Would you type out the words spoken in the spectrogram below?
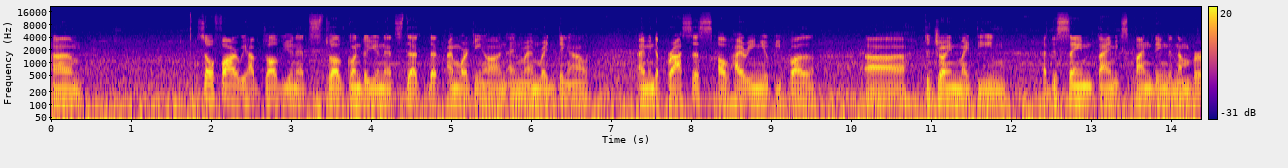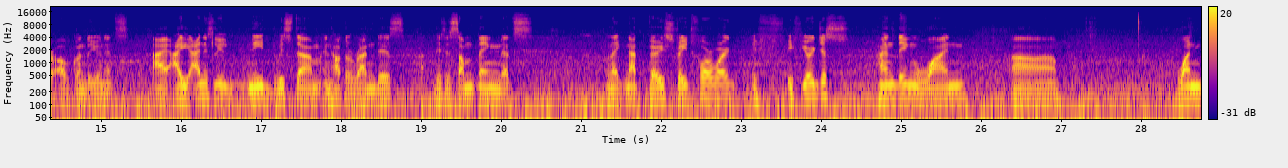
Um, so far, we have 12 units, 12 condo units that, that I'm working on and I'm renting out. I'm in the process of hiring new people uh, to join my team. At the same time, expanding the number of condo units. I, I honestly need wisdom and how to run this. This is something that's like not very straightforward if if you're just handling one uh, one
